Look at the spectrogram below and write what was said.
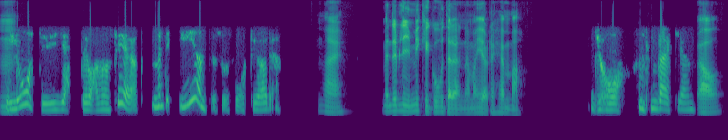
Mm. Det låter ju jätteavancerat, men det är inte så svårt att göra det. Nej, men det blir mycket godare när man gör det hemma. Ja, verkligen. Ja.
